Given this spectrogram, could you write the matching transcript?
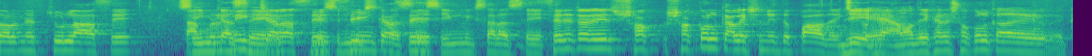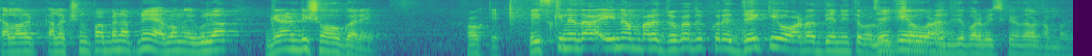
ধরনের চুলা আছে সকল কালেকশনই তো পাওয়া যায় জি হ্যাঁ আমাদের এখানে সকল কালার কালেকশন পাবেন আপনি এবং এগুলা গ্যারান্টি সহকারে। ওকে স্ক্রিনে এই নাম্বারে যোগাযোগ করে যে কেউ অর্ডার দিয়ে নিতে পারবে যে কেউ অর্ডার দিতে পারবে স্ক্রিনে দেওয়ার নাম্বারে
